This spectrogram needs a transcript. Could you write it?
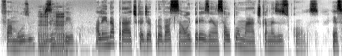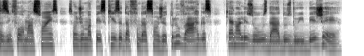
famoso uhum. desemprego, além da prática de aprovação e presença automática nas escolas. Essas informações são de uma pesquisa da Fundação Getúlio Vargas, que analisou os dados do IBGE.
